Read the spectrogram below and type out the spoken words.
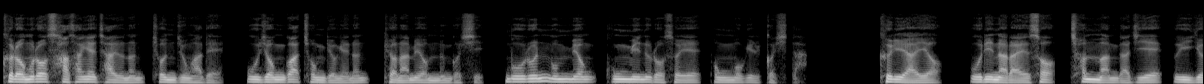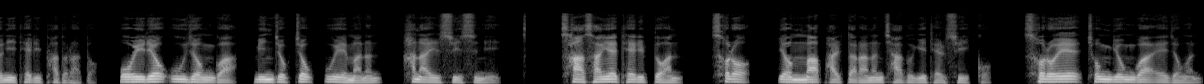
그러므로 사상의 자유는 존중하되 우정과 존경에는 변함이 없는 것이 물은 문명 국민으로서의 동목일 것이다. 그리하여 우리나라에서 천만 가지의 의견이 대립하더라도 오히려 우정과 민족적 우애만은 하나일 수 있으니 사상의 대립 또한 서로 연마 발달하는 자극이 될 수 있고 서로의 존경과 애정은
